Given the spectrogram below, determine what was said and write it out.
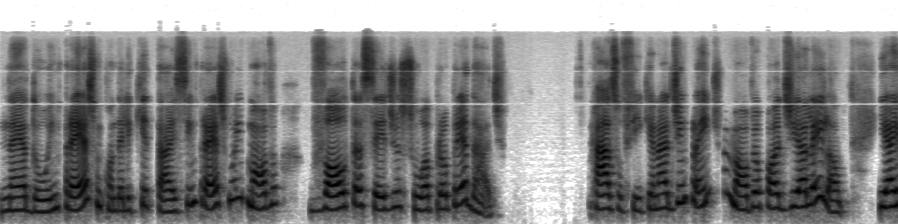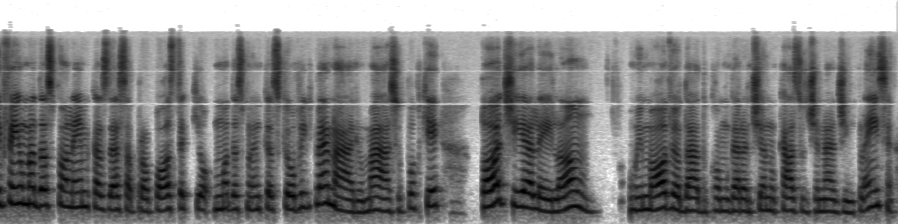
né, do empréstimo, quando ele quitar esse empréstimo, o imóvel volta a ser de sua propriedade. Caso fique inadimplente, o imóvel pode ir a leilão. E aí vem uma das polêmicas dessa proposta, que uma das polêmicas que houve em plenário, Márcio, porque pode ir a leilão o imóvel dado como garantia no caso de inadimplência,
